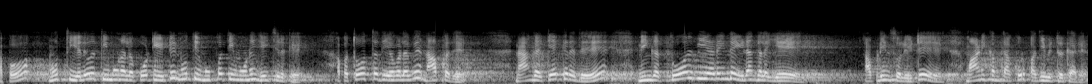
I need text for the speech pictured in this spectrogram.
அப்போது நூற்றி எழுபத்தி மூணில் போட்டியிட்டு நூற்றி முப்பத்தி மூணு ஜெயிச்சிருக்கு. அப்போ தோத்தது எவ்வளவு? நாற்பது நாங்கள் கேட்குறது நீங்கள் தோல்வியடைந்த இடங்களையே அப்படின்னு சொல்லிட்டு மாணிக்கம் தாக்கூர் பதிவிட்டிருக்காரு.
